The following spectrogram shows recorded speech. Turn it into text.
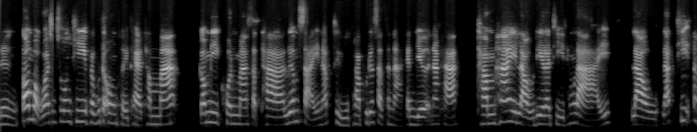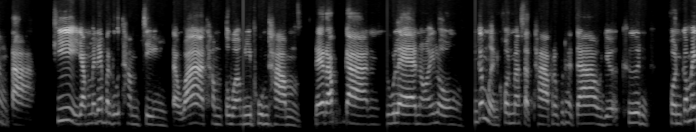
หนึ่ง ต้องบอกว่าช่วงที่พระพุทธองค์เผยแผ่ธรรมะ ก็มีคนมาศรัทธาเลื่อมใสนับถือพระพุทธศาสนากันเยอะนะคะทำให้เหล่าเดียรถีทั้งหลาย เหล่าลัทธิต่างๆ ที่ยังไม่ได้บรรลุธรรมจริง แต่ว่าทำตัวมีภูมิธรรม ได้รับการดูแลน้อยลง ก็เหมือนคนมาศรัทธาพระพุทธเจ้าเยอะขึ้น คนก็ไม่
